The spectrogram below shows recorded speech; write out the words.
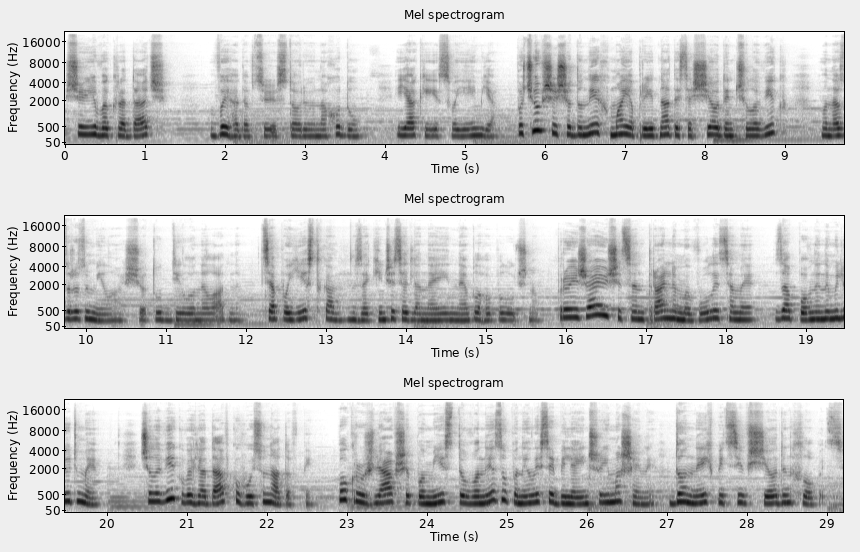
що її викрадач вигадав цю історію на ходу, як і своє ім'я. Почувши, що до них має приєднатися ще один чоловік, вона зрозуміла, що тут діло неладне. Ця поїздка закінчиться для неї неблагополучно. Проїжджаючи центральними вулицями, заповненими людьми, чоловік виглядав когось у натовпі. Покружлявши по місту, вони зупинилися біля іншої машини. До них підсів ще один хлопець.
